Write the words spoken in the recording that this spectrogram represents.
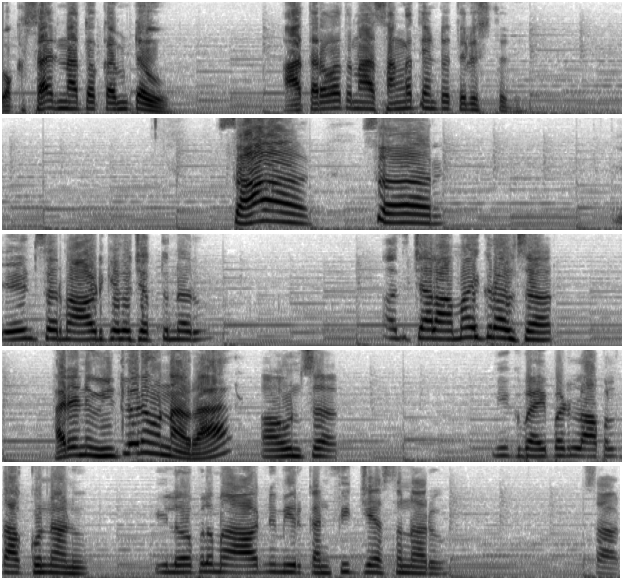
ఒకసారి నాతో కమిట్ అవ్వు. ఆ తర్వాత నా సంగతి ఏంటో తెలుస్తుంది. సార్ సార్ ఏంటి సార్ మా ఆవిడకి ఏదో చెప్తున్నారు? అది చాలా అమాయకురాలు సార్. అరే నువ్వు ఇంట్లోనే ఉన్నావురా? అవును సార్. మీకు భయపడి లోపల దాక్కున్నాను. ఈ లోపల మా ఆవిడని మీరు కన్ఫ్యూజ్ చేస్తున్నారు. సార్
